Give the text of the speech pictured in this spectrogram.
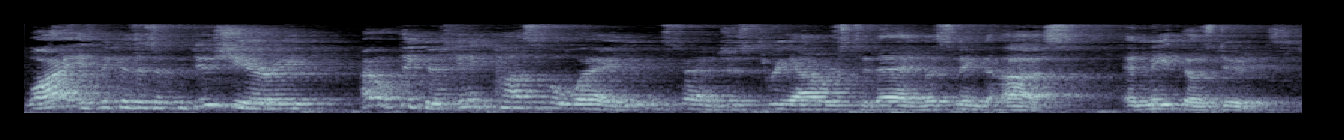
Why? Is because as a fiduciary, I don't think there's any possible way you can spend just three hours today listening to us and meet those duties.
